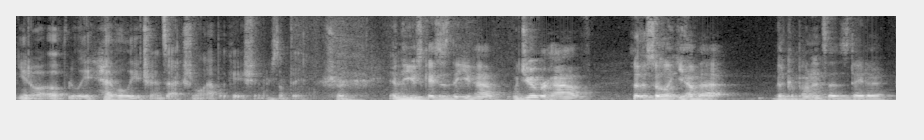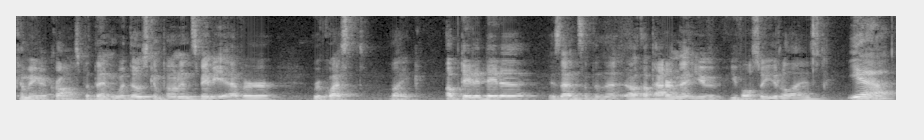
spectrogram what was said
you know, a really heavily transactional application or something. Sure. And the use cases that you have, would you ever have so, so like you have that the components as data coming across, but then would those components maybe ever request like updated data? Is that something that a, a pattern that you you've also utilized? Yeah,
